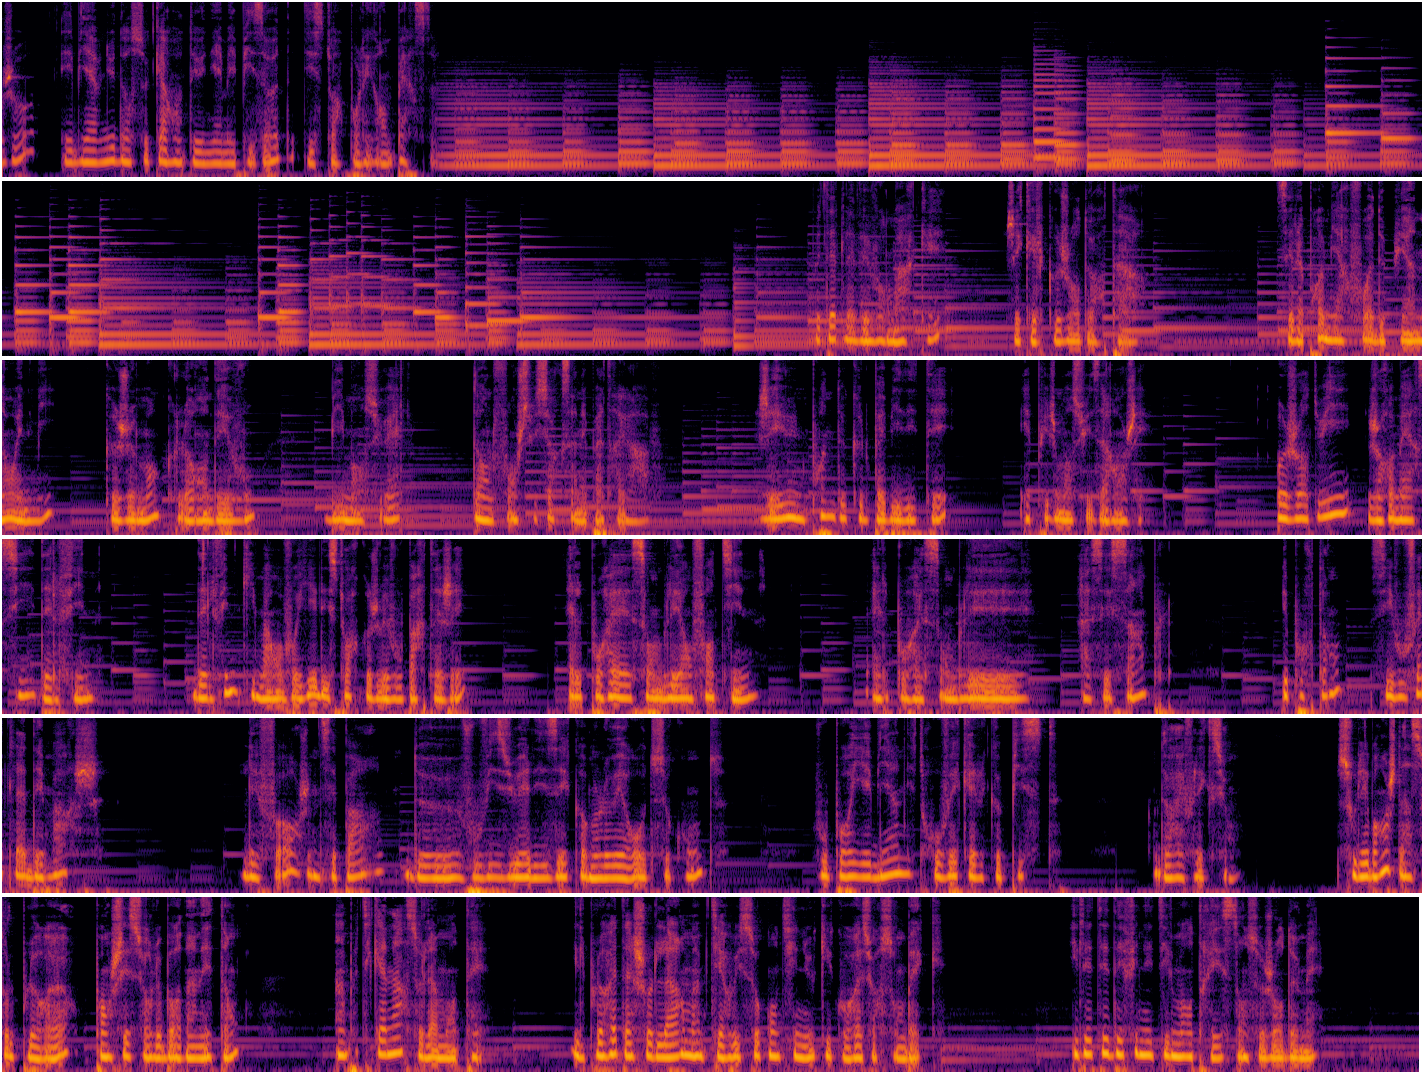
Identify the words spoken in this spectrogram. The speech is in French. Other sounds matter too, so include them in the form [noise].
Bonjour et bienvenue dans ce 41e épisode d'Histoire pour les grandes personnes. Peut-être l'avez-vous remarqué, j'ai quelques jours de retard. C'est la première fois depuis un an et demi que je manque le rendez-vous bimensuel. Dans le fond, je suis sûre que ça n'est pas très grave. J'ai eu une pointe de culpabilité et puis je m'en suis arrangée. Aujourd'hui, je remercie Delphine. Delphine qui m'a envoyé l'histoire que je vais vous partager. Elle pourrait sembler enfantine, elle pourrait sembler assez simple, et pourtant, si vous faites la démarche, l'effort, je ne sais pas, de vous visualiser comme le héros de ce conte, vous pourriez bien y trouver quelques pistes de réflexion. Sous les branches d'un saule pleureur, penché sur le bord d'un étang, un petit canard se lamentait. Il pleurait à chaudes larmes un petit ruisseau continu qui courait sur son bec. Il était définitivement triste en ce jour de mai.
